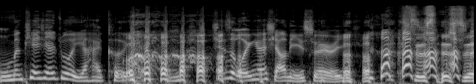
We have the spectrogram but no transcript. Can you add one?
我们天蝎座也还可以，其实我应该小你一岁而已。是 是是，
